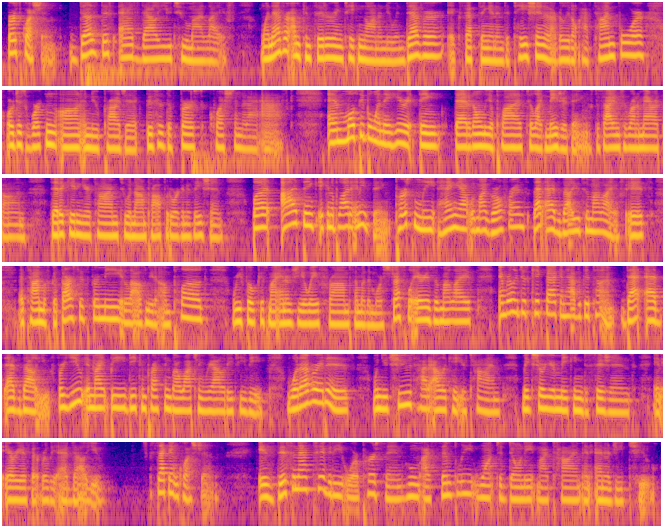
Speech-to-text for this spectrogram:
First question Does this add value to my life? Whenever I'm considering taking on a new endeavor, accepting an invitation that I really don't have time for, or just working on a new project, this is the first question that I ask. And most people, when they hear it, think that it only applies to like major things, deciding to run a marathon, dedicating your time to a nonprofit organization. But I think it can apply to anything. Personally, hanging out with my girlfriends, that adds value to my life. It's a time of catharsis for me. It allows me to unplug, refocus my energy away from some of the more stressful areas of my life, and really just kick back and have a good time. That add, adds value. For you, it might be decompressing by watching reality TV. Whatever it is, when you choose how to allocate your time, make sure you're making decisions in areas that really add value. Second question is this an activity or a person whom I simply want to donate my time and energy to?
